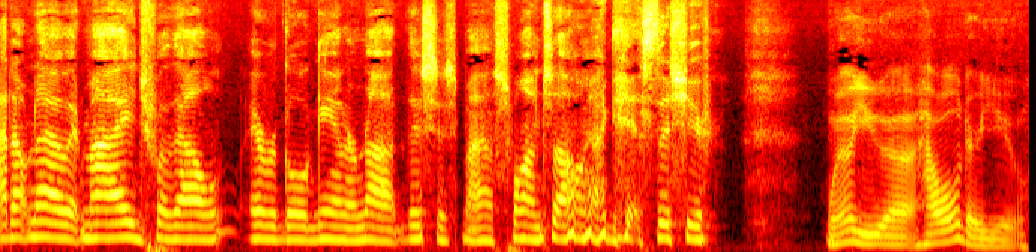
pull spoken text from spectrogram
I don't know at my age whether I'll ever go again or not. This is my swan song, I guess, this year. Well, you, uh, how old are you?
